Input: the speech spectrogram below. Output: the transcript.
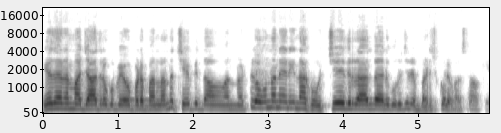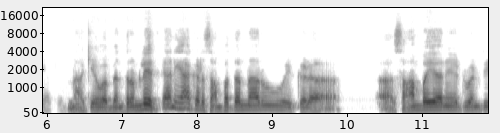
ఏదైనా మా జాతరకు ఉపయోగపడే పనులన్నా చేపిద్దాం అన్నట్టుగా ఉన్న నేను నాకు వచ్చేది రాని దాని గురించి నేను పట్టించుకోలే వాస్తవం. Okay okay. నాకేం అభ్యంతరం లేదు. కానీ అక్కడ సంపత్ అన్నారు ఇక్కడ సాంబయ్య అనేటువంటి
